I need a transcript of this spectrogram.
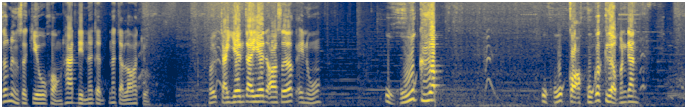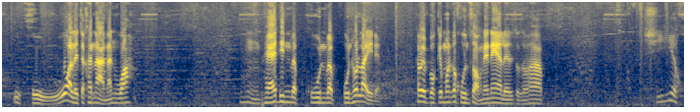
สักหนึ่งสกิลของธาตุดินน่าจะน่าจะรอดอยู่ เฮ้ยใจเย็นใจเย็นออเซิร์กไอ้หนูโอ้โหเกือบโอ้โหเกาะกูก็เกือบเหมือนกันโอ้โหอะไรจะขนาดนั้นวะแพ้ดินแบบคูณแบบคูณเท่าไหร่เนี่ยถ้าเป็นโปเกมอนก็คูณสองแน่ๆเลยจากสภาพเชี่ยโค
